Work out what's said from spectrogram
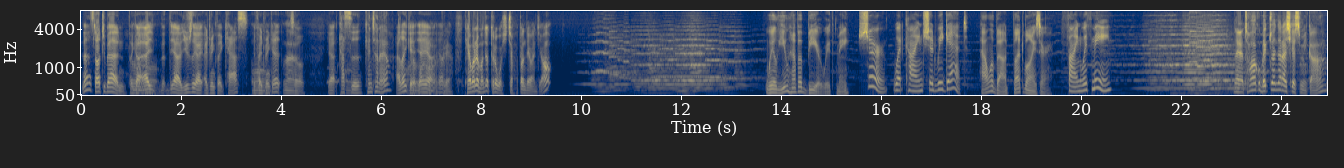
no, it's not too bad. Like I, I, yeah, usually I, I drink like Cass if I drink it. 네. So, yeah, Cass. 괜찮아요? I like it. 어, Yeah, yeah, 어, yeah. 그래요. 대화를 먼저 들어보시죠. 어떤 대화인지요? Will you have a beer with me? Sure. What kind should we get? How about Budweiser? Fine with me. 네, 저하고 맥주 한잔 하시겠습니까?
